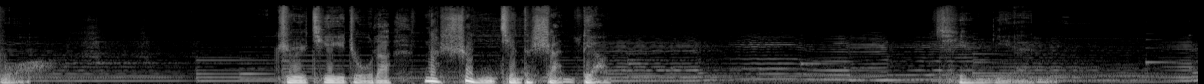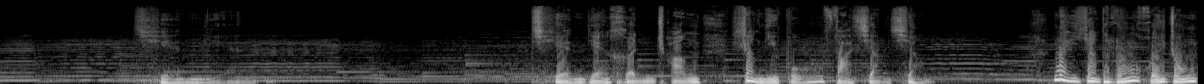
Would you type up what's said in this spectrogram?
我只记住了那瞬间的闪亮，千年很长，让你无法想象。那样的轮回中，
